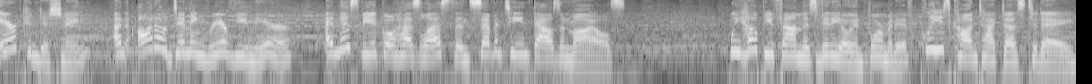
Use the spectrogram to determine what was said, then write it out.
air conditioning, an auto-dimming rearview mirror, and this vehicle has less than 17,000 miles. We hope you found this video informative. Please contact us today.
